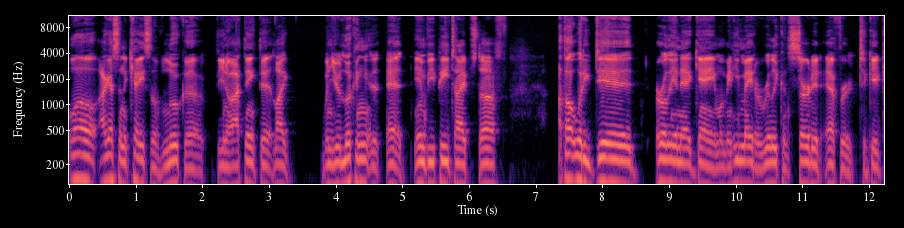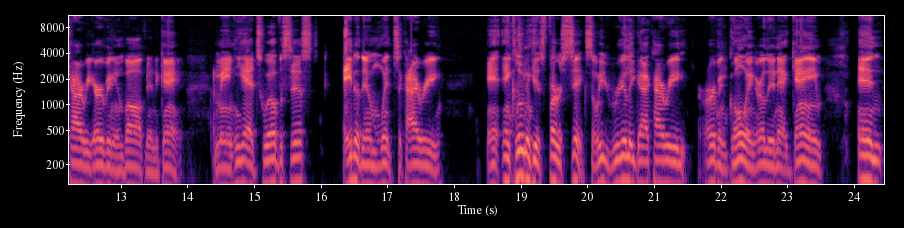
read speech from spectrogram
Well, I guess in the case of Luka, you know, I think that like when you're looking at, at MVP type stuff, I thought what he did early in that game. I mean, he made a really concerted effort to get Kyrie Irving involved in the game. I mean, he had 12 assists eight of them went to Kyrie, and, including his first six. So he really got Kyrie Irving going early in that game. And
